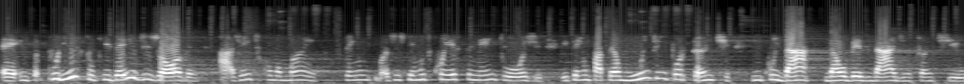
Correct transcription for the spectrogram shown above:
É, então, por isso que desde jovem, a gente como mãe tem um, a gente tem muito conhecimento hoje e tem um papel muito importante em cuidar da obesidade infantil,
